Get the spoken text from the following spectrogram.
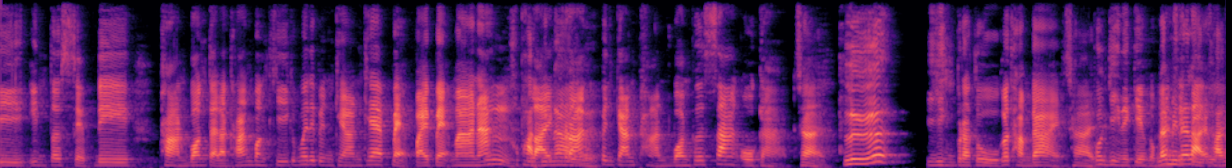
ดีอินเตอร์เซปดีผ่านบอลแต่ละครั้งบางทีก็ไม่ได้เป็นการแค่แปะไปแปะมานะอืมเขาผ่านหลายขึ้นหน้าครั้งเลยเป็นการผ่านบอลเพื่อสร้างโอกาสใช่ หรือ ยิงประตูก็ทำได้ใช่เพราะยิงในเกมกับและมีแนซิตี้หลายๆครั้ง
